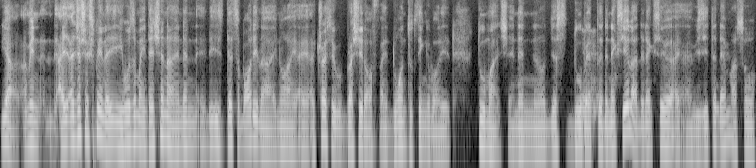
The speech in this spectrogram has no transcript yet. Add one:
yeah, I mean, I, I just explained that it wasn't my intention, lah, and then it is, that's about it, lah. You know, I, I I try to brush it off. I don't want to think about it too much, and then you know, just do Yeah. better the next year, lah. The next year, I, I visited them, lah. So,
